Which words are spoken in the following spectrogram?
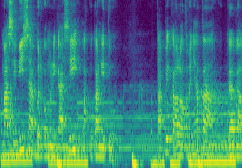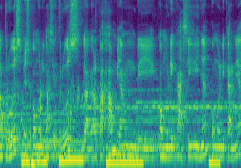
masih bisa berkomunikasi lakukan itu. Tapi kalau ternyata gagal terus miskomunikasi terus gagal paham yang di komunikasinya komunikannya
